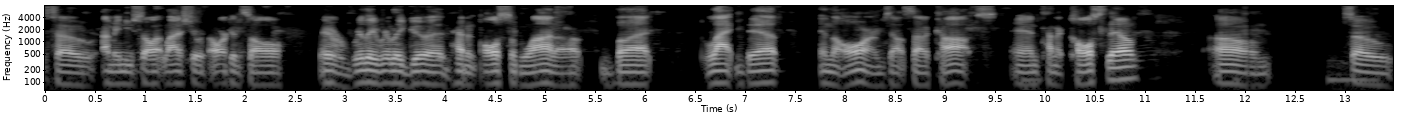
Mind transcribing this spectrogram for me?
so, I mean, you saw it last year with Arkansas. They were really, really good, had an awesome lineup, but lacked depth in the arms outside of Kopps and kind of cost them. Um, so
